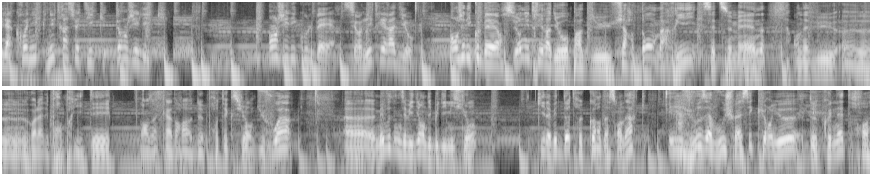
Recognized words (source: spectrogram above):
La chronique nutraceutique d'Angélique. Angélique Coulbert sur Nutri Radio. Angélique Coulbert sur Nutri Radio on parle du chardon-marie cette semaine. On a vu euh, voilà, les propriétés dans un cadre de protection du foie. Euh, mais vous nous avez dit en début d'émission qu'il avait d'autres cordes à son arc. Et ah je vous avoue, je suis assez curieux de connaître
